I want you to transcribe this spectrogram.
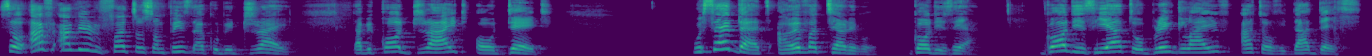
So, I've, I've been referred to some things that could be dry, that be called dried or dead. We said that, however terrible, God is here. God is here to bring life out of that death.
